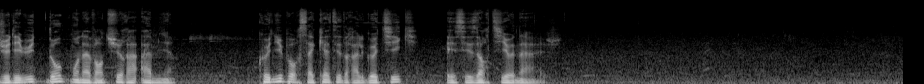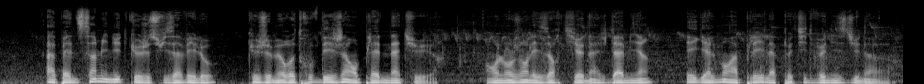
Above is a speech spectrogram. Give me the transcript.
Je débute donc mon aventure à Amiens, connu pour sa cathédrale gothique et ses ortillonnages. À peine cinq minutes que je suis à vélo, que je me retrouve déjà en pleine nature, en longeant les ortillonnages d'Amiens, également appelés la Petite Venise du Nord.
